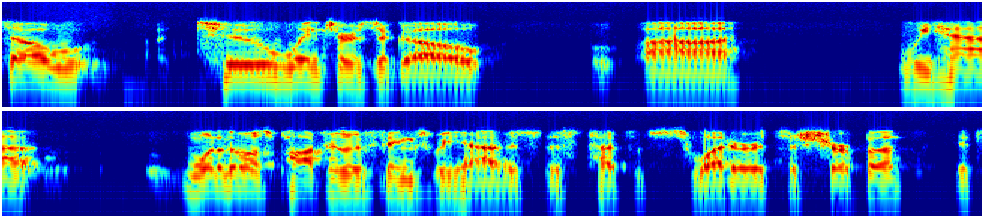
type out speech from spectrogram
So, two winters ago, uh, we have one of the most popular things we have is this type of sweater. It's a Sherpa. It's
